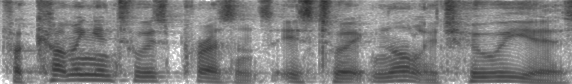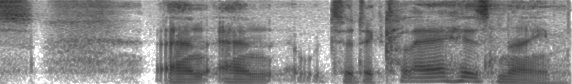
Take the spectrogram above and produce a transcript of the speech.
for coming into His presence is to acknowledge who He is and, and to declare His name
